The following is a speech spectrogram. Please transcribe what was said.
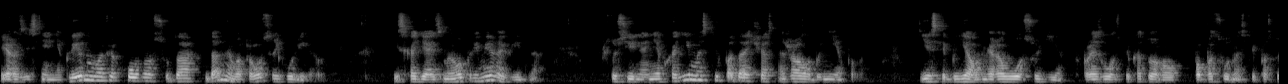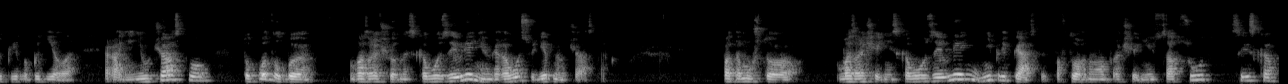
и разъяснение Пленума Верховного Суда данный вопрос регулируют. Исходя из моего примера, видно, что сильной необходимости в подаче частной жалобы не было. Если бы я у мирового судьи, в производстве которого по подсудности поступило бы дело, ранее не участвовал, то подал бы возвращенное исковое заявление в мировой судебный участок. Потому что возвращение искового заявления не препятствует повторному обращению в суд с иском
